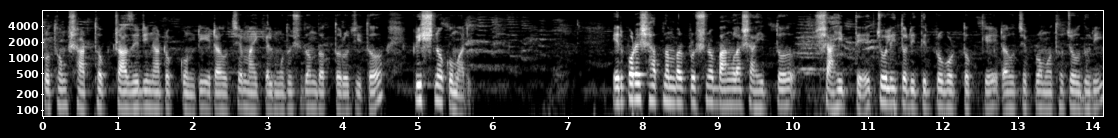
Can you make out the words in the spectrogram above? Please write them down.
প্রথম সার্থক ট্রাজেডি নাটক কোনটি? এটা হচ্ছে মাইকেল মধুসূদন দত্ত রচিত কৃষ্ণকুমারী। এরপরে সাত নম্বর প্রশ্ন, বাংলা সাহিত্য সাহিত্যে চলিত রীতির প্রবর্তককে, এটা হচ্ছে প্রমথ চৌধুরী।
